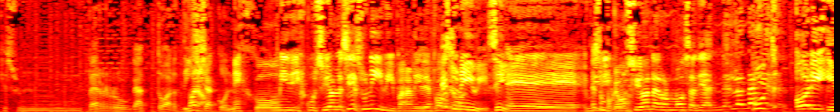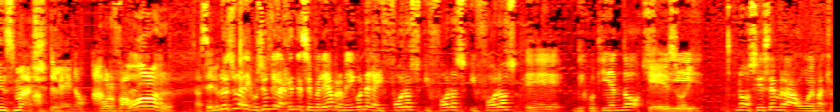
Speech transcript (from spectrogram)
¿Qué es un perro, gato, ardilla, Bueno, conejo? Mi discusión, sí, es un Eevee para mí de Pokémon. un Eevee, sí. Eh, mi Es Pokémon. discusión hermosa la- nadie- Put Ori in Smash. a pleno. a Por pleno. favor. Hacelo. No es una discusión que la gente se pelea, pero me di cuenta que hay foros y foros y foros eh, discutiendo ¿Qué si... es Ori? No, si es hembra o es macho.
